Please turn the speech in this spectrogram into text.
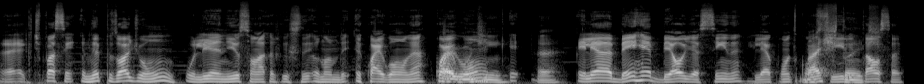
é que, tipo assim, no episódio 1, o Liam Neeson lá, que eu esqueci o nome dele, é Qui-Gon, né? Qui-Gon, é. ele é bem rebelde, assim, né? Ele é contra o concílio e tal, sabe?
